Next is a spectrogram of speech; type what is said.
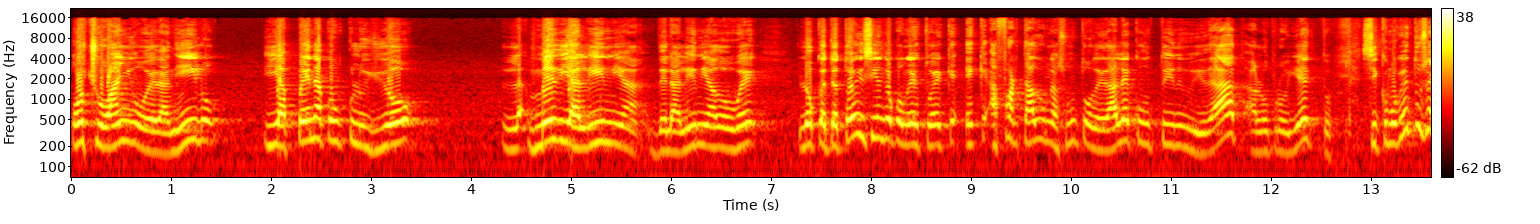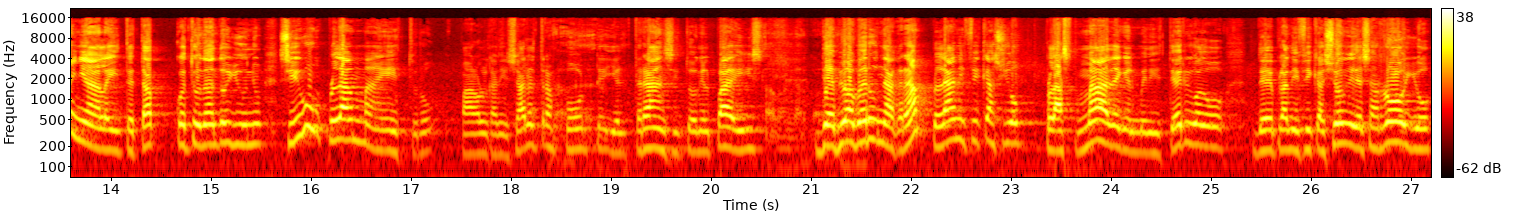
ocho años de Danilo y apenas concluyó la media línea de la línea 2B. Lo que te estoy diciendo con esto es que, es que ha faltado un asunto de darle continuidad a los proyectos. Si como bien tú señalas y te está cuestionando Junior, si hubo un plan maestro para organizar el transporte y el tránsito en el país, debió haber una gran planificación plasmada en el Ministerio de Planificación y Desarrollo,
